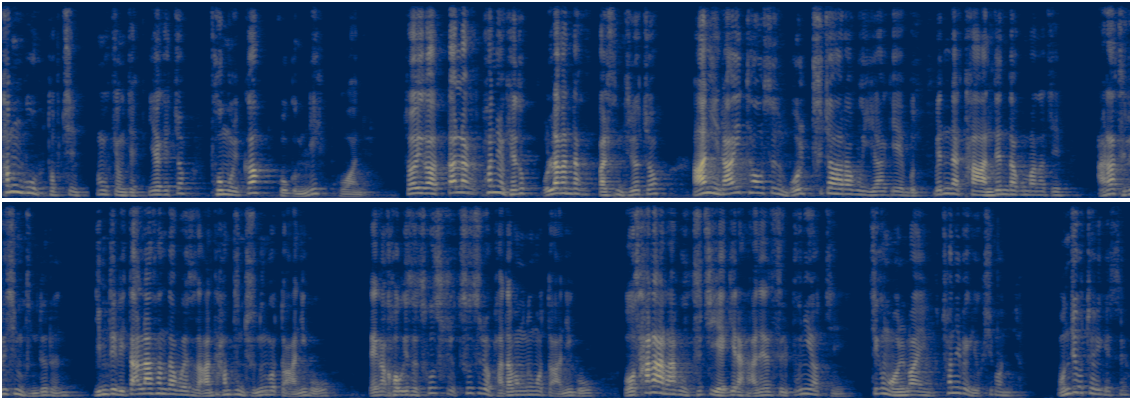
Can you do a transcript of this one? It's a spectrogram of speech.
3고 덮친 한국경제 이야기했죠? 고물가, 고금리, 고환율. 저희가 달러 환율 계속 올라간다고 말씀드렸죠? 아니 라이트하우스는 뭘 투자하라고 이야기해 뭐 맨날 다 안 된다고만 하지 알아들으신 분들은 님들이 달러 산다고 해서 나한테 한 푼 주는 것도 아니고 내가 거기서 수수료, 수수료 받아먹는 것도 아니고 뭐 사라라고 굳이 얘기를 안 했을 뿐이었지 지금 얼마예요? 1260원이죠 언제부터 얘기했어요?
